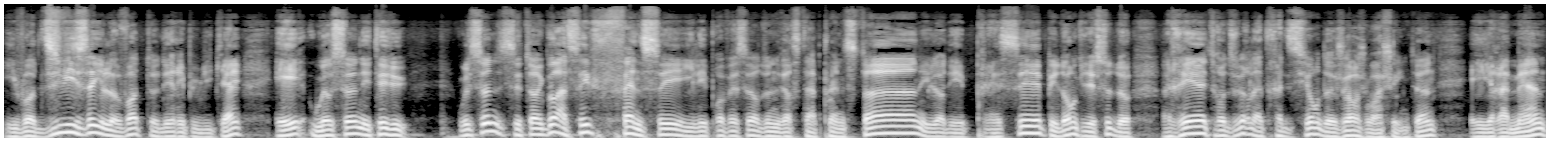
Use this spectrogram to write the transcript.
il va diviser le vote des républicains et Wilson est élu. Wilson, c'est un gars assez fancy. Il est professeur d'université à Princeton, il a des principes et donc il décide de réintroduire la tradition de George Washington et il ramène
